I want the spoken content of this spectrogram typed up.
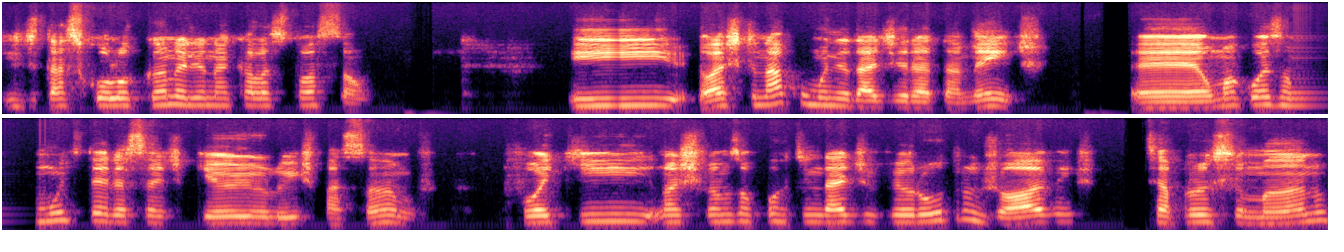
e de estar se colocando ali naquela situação. E eu acho que na comunidade diretamente, é, uma coisa muito interessante que eu e o Luiz passamos foi que nós tivemos a oportunidade de ver outros jovens se aproximando,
